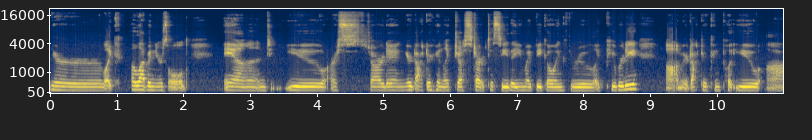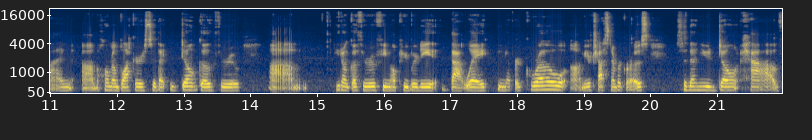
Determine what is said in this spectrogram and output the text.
you're like 11 years old and you are starting your doctor can like just start to see that you might be going through like puberty um, your doctor can put you on um, hormone blockers so that you don't go through um, you don't go through female puberty that way you never grow um, your chest never grows so then you don't have,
